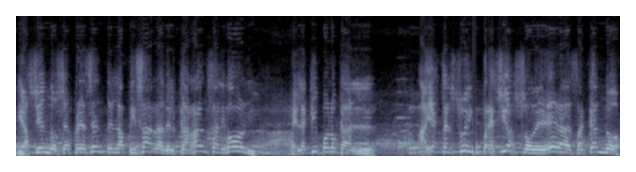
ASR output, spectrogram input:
y haciéndose presente en la pizarra del Carranza Limón, el equipo local. Ahí está el swing precioso de Era sacando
